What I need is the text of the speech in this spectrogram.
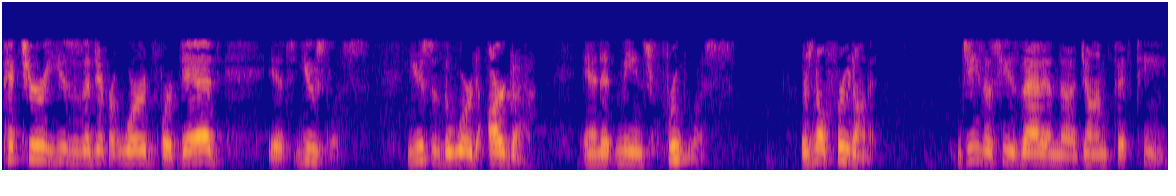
picture. He uses a different word for dead. It's useless. He uses the word arga, and it means fruitless. There's no fruit on it. Jesus used that in uh, John 15.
